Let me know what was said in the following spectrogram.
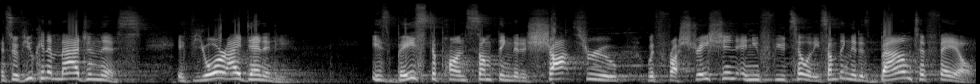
And so, if you can imagine this, if your identity is based upon something that is shot through with frustration and futility, something that is bound to fail.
